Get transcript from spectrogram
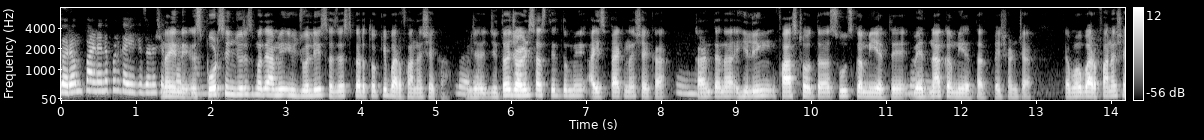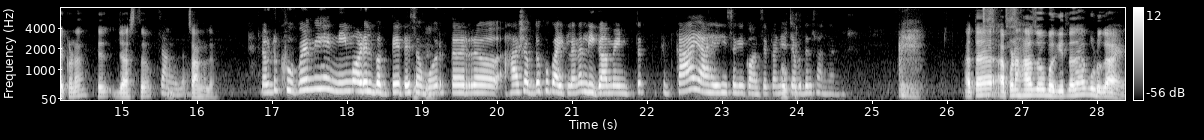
गरम पाण्याने पण काही जण नाही नाही? स्पोर्ट्स इंजुरीजमध्ये आम्ही युजली सजेस्ट करतो की बर्फानं शेका बरं. म्हणजे जिथं जॉईंट्स असतील तुम्ही आईस पॅकनं शेका हम्म, कारण त्यांना हिलिंग फास्ट होतं सूज कमी येते. वेदना कमी येतात पेशंटच्या त्यामुळे बर्फानं शेकणं हे जास्त चांगलं. चांगलं डॉक्टर खूप वेळ मी हे नी मॉडेल बघते ते समोर तर हा शब्द खूप ऐकला ना लिगामेंट तर काय आहे ही सगळी कॉन्सेप्ट आणि. याच्याबद्दल सांगा ना. आता आपण हा जो बघितला हा गुडगा आहे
